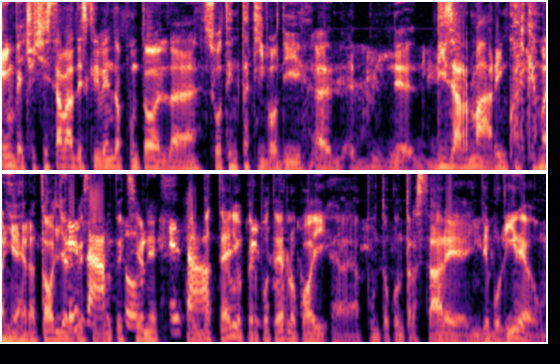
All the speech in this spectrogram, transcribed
E invece ci stava descrivendo appunto il suo tentativo di eh, disarmare in qualche maniera, togliere esatto, questa protezione esatto, al batterio per esatto. poterlo poi eh, appunto contrastare, indebolire o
